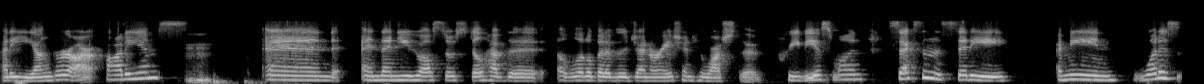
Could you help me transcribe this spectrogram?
at a younger audience. Mm-hmm. and and then you also still have the a little bit of the generation who watched the previous one. Sex in the city I mean, what is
